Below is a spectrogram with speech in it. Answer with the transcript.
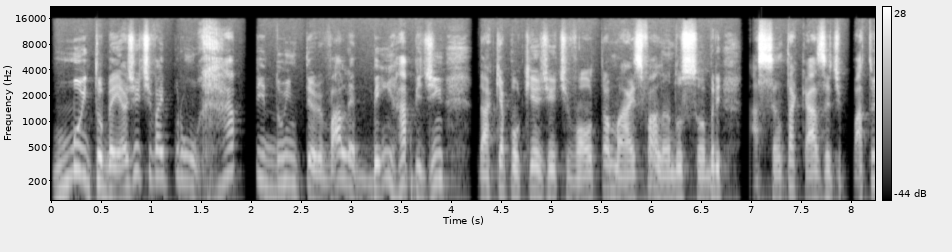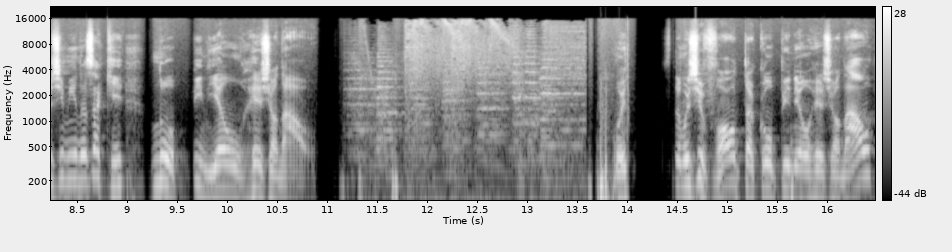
Muito bem, a gente vai para um rápido intervalo, é bem rapidinho. Daqui a pouquinho a gente volta mais falando sobre a Santa Casa de Patos de Minas aqui no Opinião Regional. Estamos de volta com Opinião Regional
